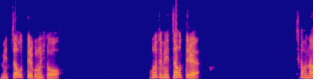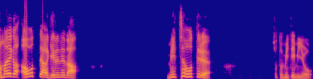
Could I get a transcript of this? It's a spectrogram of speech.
めっちゃ煽ってる、この人。この人めっちゃ煽ってる。しかも名前が煽ってあげるねだ。めっちゃ煽ってる。ちょっと見てみよ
